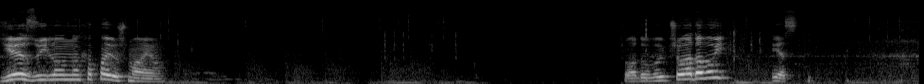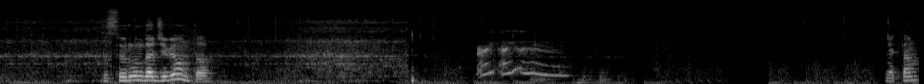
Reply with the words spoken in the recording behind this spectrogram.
Jezu, ile one HP już mają. Przeładowuj, przeładowuj! Jest. To jest runda dziewiąta. Jak tam?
